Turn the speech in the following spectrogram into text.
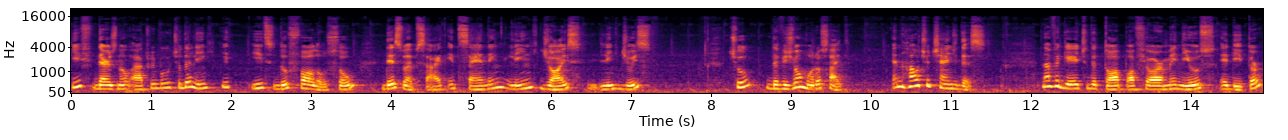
If there's no attribute to the link it is do follow. So this website is sending link joys link juice to the Visual Visualmodo site. And how to change this navigate to the top of your menus editor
